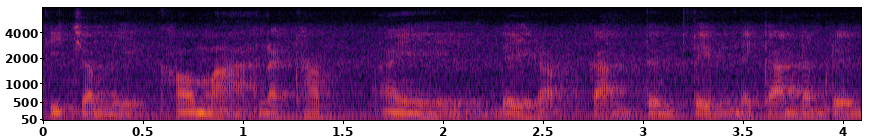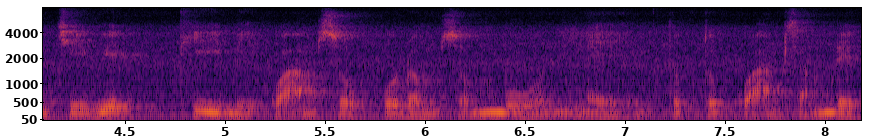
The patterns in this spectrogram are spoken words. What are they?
ที่จะมีเข้ามานะครับให้ได้รับการเติมเต็มในการดำเนินชีวิตที่มีความสุขอุดมสมบูรณ์ในทุกๆความสำเร็จ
